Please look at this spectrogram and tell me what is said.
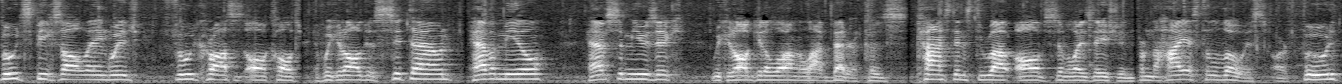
Food speaks all language. Food crosses all culture. If we could all just sit down, have a meal, have some music, we could all get along a lot better because constants throughout all of civilization, from the highest to the lowest, are food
